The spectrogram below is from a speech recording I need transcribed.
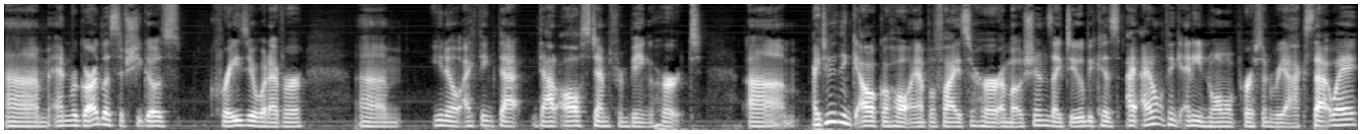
Um, and regardless if she goes crazy or whatever, um, you know, I think that that all stems from being hurt. Um, I do think alcohol amplifies her emotions. I do because I, I don't think any normal person reacts that way.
